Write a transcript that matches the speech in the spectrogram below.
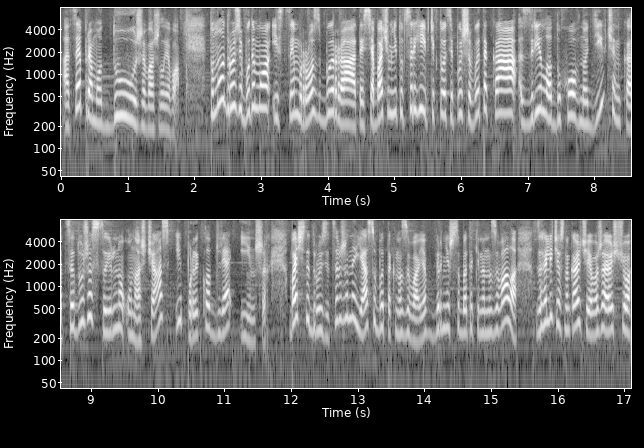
А це прямо дуже важливо. Тому, друзі, будемо із цим розбиратися. Бачу, мені тут Сергій в Тіктоці пише: ви така зріла духовно дівчинка. Це дуже сильно у наш час і приклад приклад для інших. Бачите, друзі, це вже не я себе так називаю. Я б, вірніше себе так і не називала. Взагалі, чесно кажучи, я вважаю, що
